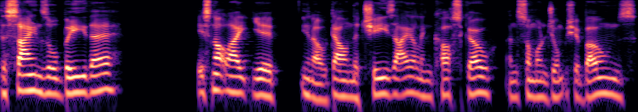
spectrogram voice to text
The signs will be there. It's not like you, you know, down the cheese aisle in Costco and someone jumps your bones.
